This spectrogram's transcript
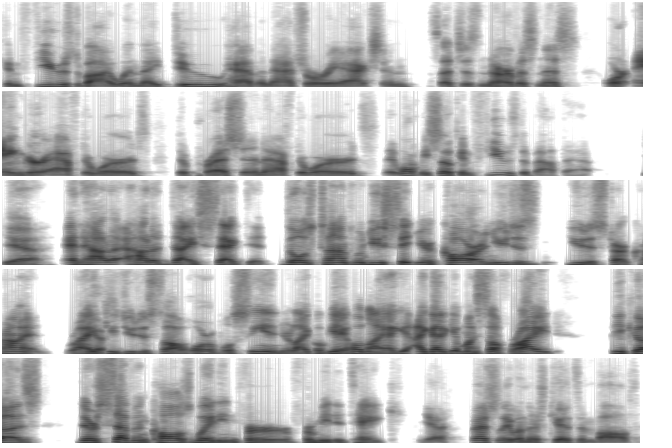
confused by when they do have a natural reaction such as nervousness or anger afterwards, depression afterwards. They won't be so confused about that. Yeah, and how to how to dissect it. Those times when you sit in your car and you just you just start crying, right? Because yes. you just saw a horrible scene and you're like, okay, hold on, I, I got to get myself right because there's seven calls waiting for for me to take. Yeah, especially when there's kids involved.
